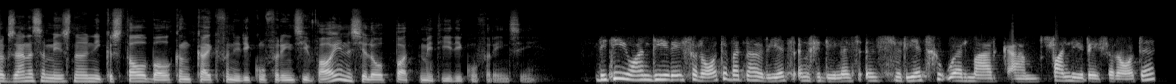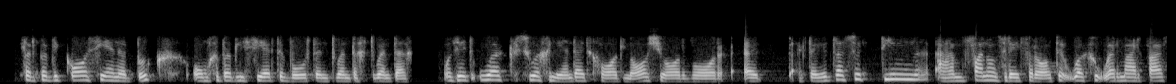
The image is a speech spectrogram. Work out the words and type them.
Roxanne se mens nou in die kristalbal kan kyk van hierdie konferensie. Waarheen is julle op pad met hierdie konferensie? Weet jy Johan, die referate wat nou reeds ingedien is, is reeds geoormerk um, van die referate. vir publikasie in 'n boek om gepubliseer te word in 2020. Ons het ook so geleentheid gehad laas jaar waar 'n ek dink dit was so 10 um, van ons referate ook geoormerk was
